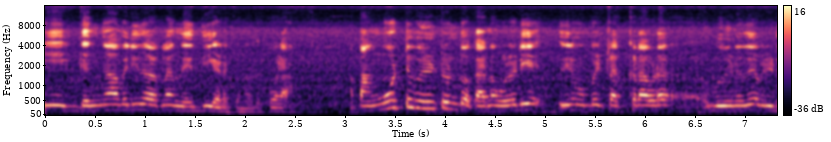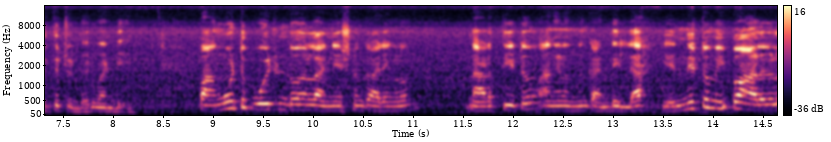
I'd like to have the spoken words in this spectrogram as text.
ഈ ഗംഗാവലി എന്ന് പറഞ്ഞ നദി കിടക്കുന്നത്. പുഴ അപ്പം അങ്ങോട്ട് വീണിട്ടുണ്ടോ? കാരണം ഓൾറെഡി ഇതിനു മുമ്പ് ട്രക്കർ അവിടെ വീണത് അവർ എടുത്തിട്ടുണ്ട് ഒരു വണ്ടി. അപ്പോൾ അങ്ങോട്ട് പോയിട്ടുണ്ടോ എന്നുള്ള അന്വേഷണവും കാര്യങ്ങളും നടത്തിയിട്ടും അങ്ങനെ ഒന്നും കണ്ടില്ല. എന്നിട്ടും ഇപ്പോൾ ആളുകൾ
